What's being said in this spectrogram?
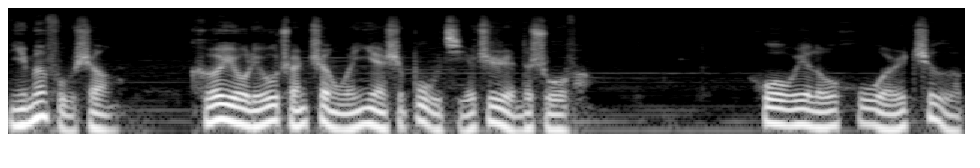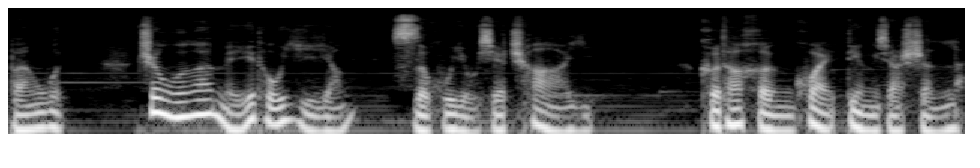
你们府上可有流传郑文彦是不洁之人的说法？霍威楼忽而这般问，郑文安眉头一扬，似乎有些诧异，可他很快定下神来。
